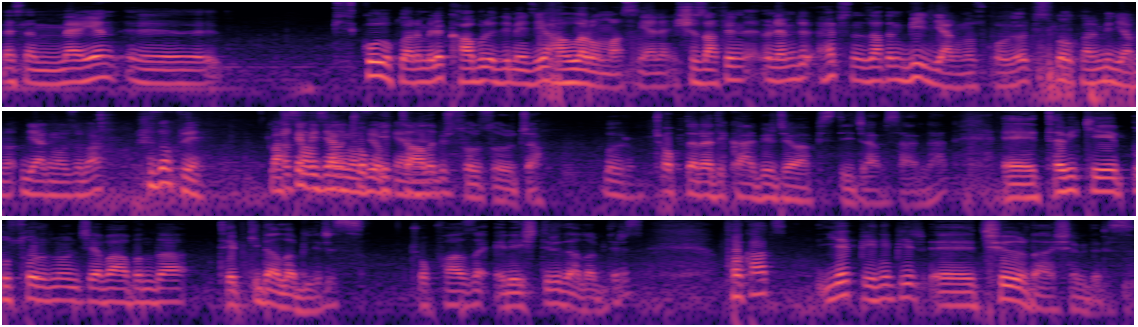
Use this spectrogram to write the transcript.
mesela müeyyen e, psikologların bile kabul edemeyeceği hallar olması. Yani şizofren önemli. Hepsinde zaten bir diagnoz koyuyor. Psikologların bir diagno- diagnozu var. Şizofren. Başka Hasan bir sana diagnoz çok yok iddialı yani. bir soru soracağım. Buyurun. Çok da radikal bir cevap isteyeceğim senden. Ee, tabii ki bu sorunun cevabında tepki de alabiliriz. Çok fazla eleştiri de alabiliriz. Fakat yepyeni bir e, çığır da aşabiliriz.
